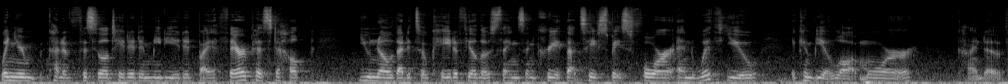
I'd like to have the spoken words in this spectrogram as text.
when you're kind of facilitated and mediated by a therapist to help you know that it's okay to feel those things and create that safe space for and with you, it can be a lot more kind of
